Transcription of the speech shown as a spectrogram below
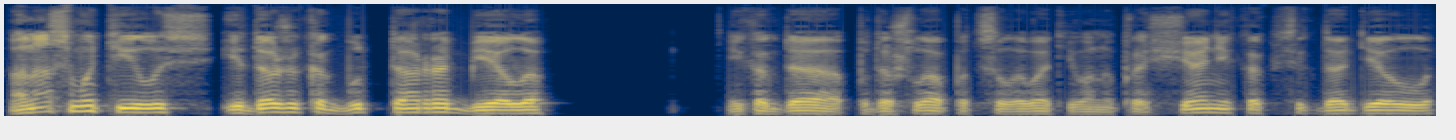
Она смутилась и даже как будто оробела. И когда подошла поцеловать его на прощание, как всегда делала,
